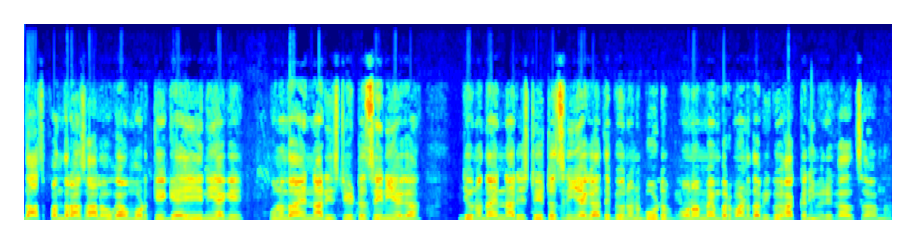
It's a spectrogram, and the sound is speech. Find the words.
10 15 ਸਾਲ ਹੋ ਗਿਆ ਉਹ ਮੁੜ ਕੇ ਗਏ ਹੀ ਨਹੀਂ ਹੈਗੇ। ਉਹਨਾਂ ਦਾ ਐਨਆਰਈ ਸਟੇਟਸ ਹੀ ਨਹੀਂ ਹੈਗਾ। ਜੇ ਉਹਨਾਂ ਦਾ ਐਨਆਰਈ ਸਟੇਟਸ ਨਹੀਂ ਹੈਗਾ ਤੇ ਫਿਰ ਉਹਨਾਂ ਨੂੰ ਵੋਟ, ਉਹਨਾਂ ਮੈਂਬਰ ਬਣਨ ਦਾ ਵੀ ਕੋਈ ਹੱਕ ਨਹੀਂ ਮੇਰੇ ਖਾਲਸਾ ਸਾਹਿਬ ਨਾਲ।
